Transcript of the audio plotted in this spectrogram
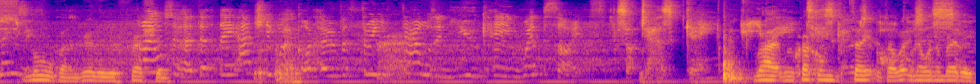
is smooth and really refreshing. I also heard that they actually work on Right, we'll crack on with potatoes. I'll let you know when I'm ready.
